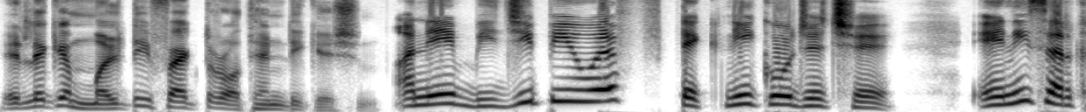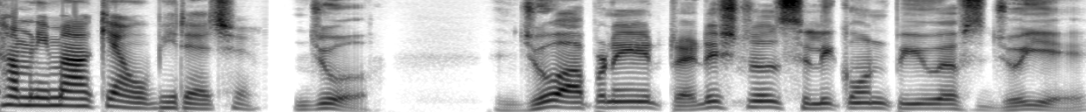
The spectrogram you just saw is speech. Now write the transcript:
એટલે કે મલ્ટી ફેક્ટર ઓથેન્ટિકેશન અને બીજી પીયુએફ ટેકનિકો જે છે એની સરખામણીમાં ક્યાં ઊભી રહે છે? જુઓ જો આપણે ટ્રેડિશનલ સિલિકોન પીયુએફ્સ જોઈએ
